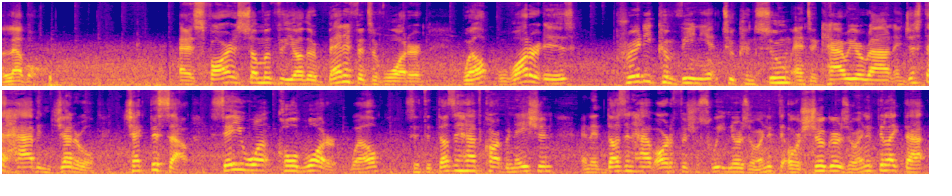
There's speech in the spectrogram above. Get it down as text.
level. As far as some of the other benefits of water, well, water is pretty convenient to consume and to carry around and just to have in general. Check this out. Say you want cold water. Well, since it doesn't have carbonation and it doesn't have artificial sweeteners or anything or sugars or anything like that,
